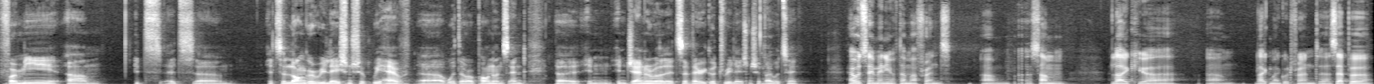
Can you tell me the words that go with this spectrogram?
for me, um, it's it's um, it's a longer relationship we have uh, with our opponents, and uh, in in general, it's a very good relationship. Yeah. I would say. I would say many of them are friends. Um, uh, some, like uh, um, like my good friend uh, Seppe.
